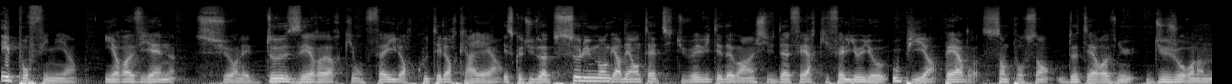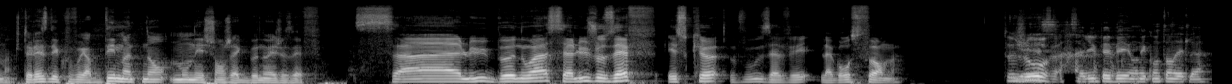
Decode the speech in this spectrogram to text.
Et pour finir, ils reviennent sur les deux erreurs qui ont failli leur coûter leur carrière et ce que tu dois absolument garder en tête si tu veux éviter d'avoir un chiffre d'affaires qui fait le yo-yo ou pire, perdre 100% de tes revenus du jour au lendemain? Je te laisse découvrir dès maintenant mon échange avec Benoît et Joseph. Salut Benoît, salut Joseph. Est-ce que vous avez la grosse forme? Toujours. Salut PB, on est content d'être là.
